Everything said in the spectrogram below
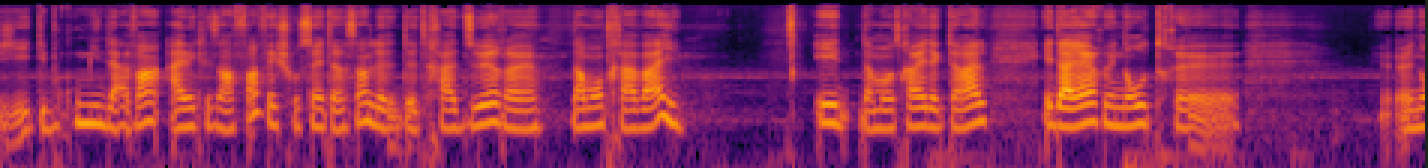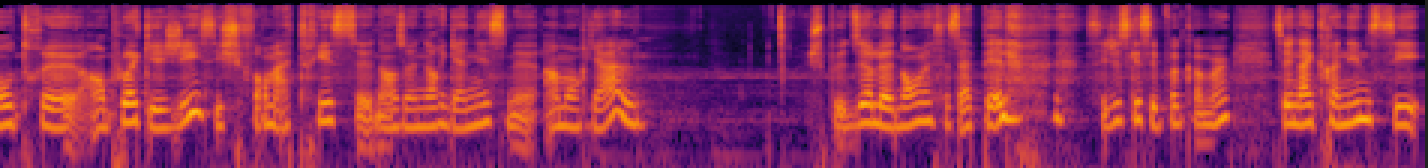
j'ai été beaucoup mis de l'avant avec les enfants. Fait que je trouve ça intéressant de, traduire euh, dans mon travail et dans mon travail doctoral. Et d'ailleurs, une autre, un autre emploi que j'ai, c'est que je suis formatrice dans un organisme à Montréal. Je peux dire le nom, là, ça s'appelle. c'est juste que c'est pas commun. C'est un acronyme, c'est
